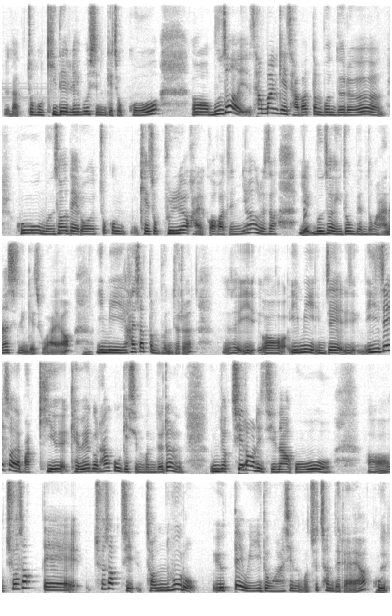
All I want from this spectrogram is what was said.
그러니까 조금 기대를 해보시는 게 좋고, 어, 문서 상반기에 잡았던 분들은 그 문서대로 조금 계속 불려갈 거거든요. 그래서 이 문서 이동 변동 안 하시는 게 좋아요. 음. 이미 하셨던 분들은. 그래서 이, 어, 이미 이제, 이제서야 막 기획, 계획을 하고 계신 분들은 음력 7월이 지나고, 어, 추석 때, 추석 지, 전후로, 요때 이동하시는 거 추천드려요. 곧, 네.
